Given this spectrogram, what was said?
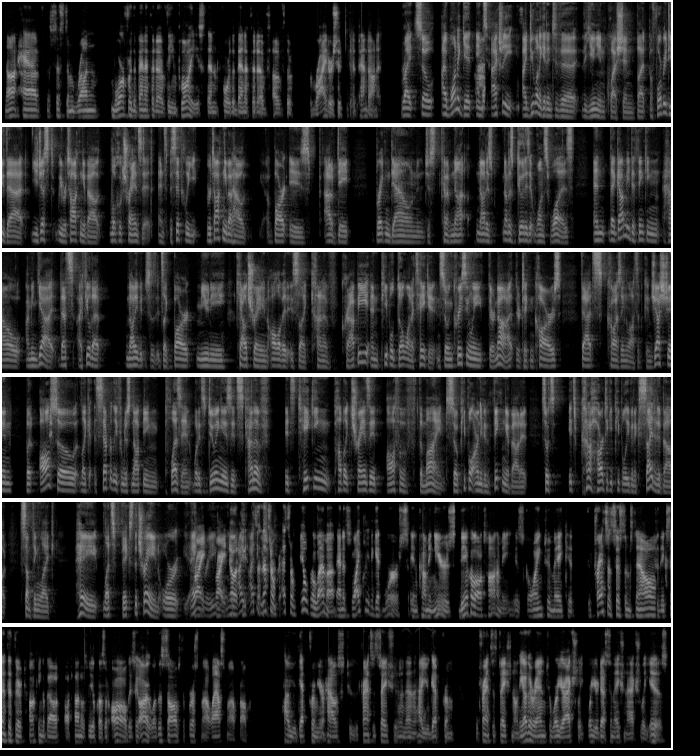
not have the system run more for the benefit of the employees than for the benefit of, of the riders who depend on it. Right. So I want to get into actually I do want to get into the the union question, but before we do that, you just we were talking about local transit and specifically we were talking about how BART is out of date, breaking down, and just kind of not not as not as good as it once was. And that got me to thinking how I mean, yeah, that's I feel that not even it's like BART, Muni, Caltrain, all of it is like kind of crappy, and people don't want to take it. And so increasingly, they're not. They're taking cars. That's causing lots of congestion. But also, like separately from just not being pleasant, what it's doing is it's kind of it's taking public transit off of the mind. So people aren't even thinking about it. So it's it's kind of hard to get people even excited about something like, "Hey, let's fix the train," or angry. Right, right. No, I, I think that's a that's a real dilemma, and it's likely to get worse in coming years. Vehicle autonomy is going to make it. The transit systems now, to the extent that they're talking about autonomous vehicles at all, they say, "All right, well, this solves the first mile, last mile problem." How you get from your house to the transit station and then how you get from the transit station on the other end to where you're actually where your destination actually is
